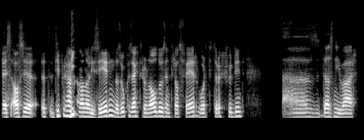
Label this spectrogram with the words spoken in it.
is, als je het dieper gaat analyseren, dat is ook gezegd, Ronaldo zijn transfer wordt terugverdiend. Dat is- dat is niet waar.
